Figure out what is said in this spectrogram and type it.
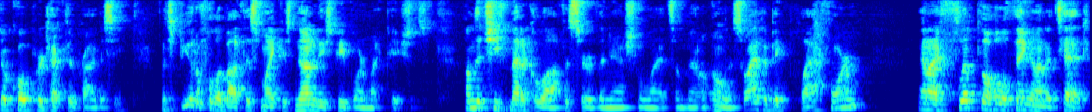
to quote protect their privacy. What's beautiful about this, Mike, is none of these people are my patients. I'm the chief medical officer of the National Alliance on Mental Illness, so I have a big platform and I flip the whole thing on its head.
